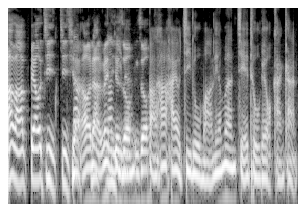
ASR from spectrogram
他把它标记记起来，然后两位你先说，你说把它还有记录吗？你能不能截图给我看看？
